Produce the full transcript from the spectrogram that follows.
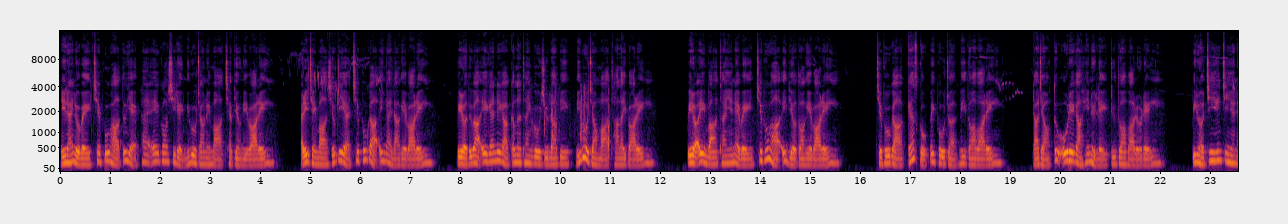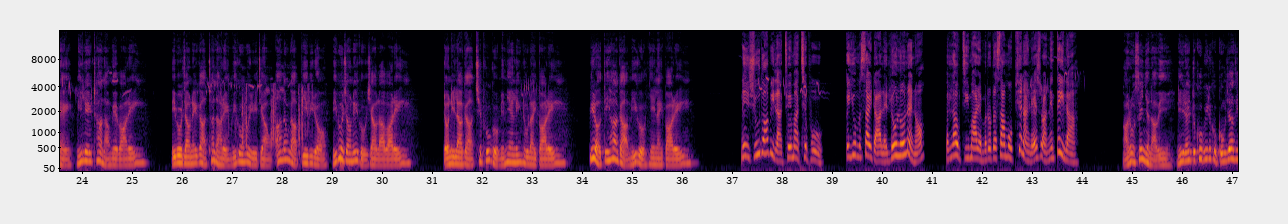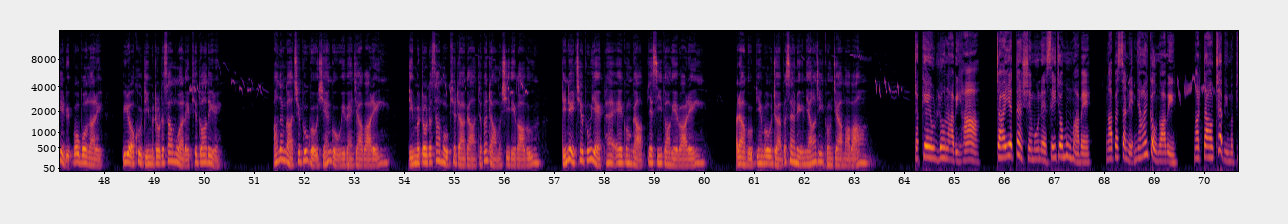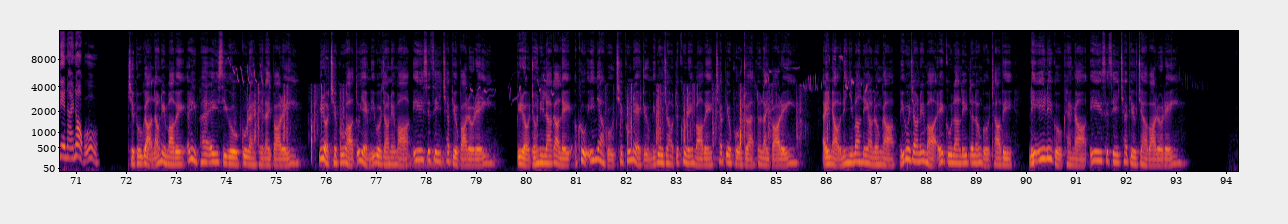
နေတိုင်းလိုပဲချစ်ဖူးဟာသူ့ရဲ့ဖန်အဲကွန်းရှိတဲ့မိဖို့ကြောင့်ထဲမှာချက်ပြုံနေပါတယ်။ အဲ့ဒီချိန်မှာရုတ်တရက်ချစ်ဖူးကအိတ်ငိုက်လာခဲ့ပါတယ်။ပြီးတော့သူကအေကန်တွေကကလထိုင်ကိုယူလာပြီးမိဖို့ကြောင့်မှာထားလိုက်ပါတယ်။ပြီးတော့အဲ့ဒီမှာထိုင်ရင်းနဲ့ပဲချစ်ဖူးဟာအိပ်ပျော်သွားခဲ့ပါတယ်။ချစ်ဖူးက gas ကိုပိတ်ဖို့အတွက်မိသွားပါတယ်။ဒါကြောင့်သူ့အိုးတွေကဟင်းတွေလေးတူးသွားပါတော့တယ်။ပြီးတော့ကြည်ရင်ကြည်ရင်နဲ့မီးလေးထလောင်ခဲ့ပါတယ်။ မိဖို့ကြောင့်တွေကထွက်လာတဲ့မိကုံးငွေတွေကြောင့်အားလုံးကပြေးပြီးတော့မိဖို့ကြောင့်တွေကိုရောက်လာပါတယ်။ဒေါ်နီလာကချစ်ဖူးကိုမြ мян လေးနှုတ်လိုက်ပါတယ်။ ပြီးတော့တီဟကမိကိုညှိလိုက်ပါတယ်နေယူသွားပြီလားချွေးမချစ်ဖို့ကယူမဆိုင်တာလဲလွန်လွန်းနေနော်ဘလောက်ကြီးမားတဲ့မတော်တဆမှုဖြစ်နိုင်လဲဆိုတာနင်သိလား။ငါတို့စိတ်ညစ်လာပြီ။နေ့တိုင်းတစ်ခုပြီးတစ်ခုကုန်ကြစည်တွေပေါ်ပေါ်လာတယ်။ပြီးတော့အခုဒီမတော်တဆမှုကလည်းဖြစ်သွားသေးတယ်။အားလုံးကချစ်ဖူးကိုရမ်းကိုဝေဖန်ကြပါတယ်။ဒီမတော်တဆမှုဖြစ်တာကတပတ်တောင်မရှိသေးပါဘူး။ဒီနေ့ချစ်ဖူးရဲ့ဖန်အဲကွန်းကပျက်စီးသွားခဲ့ပါတယ်။အဲ့ဒါကိုပြင်ဖို့အတွက်ပတ်စံတွေအများကြီးကုန်ကြမှာပါ။ တကယ်လွန်လာပြီဟာဒါရဲ့တန့်ရှင်းမှုနဲ့စေးကြောမှုမှာပဲငါပတ်ဆက်နဲ့အများကြီးကုန်သွားပြီငါတောင်ထက်ပြီးမပြေနိုင်တော့ဘူးချစ်ဖူးကနောက်နေမှာပဲအဲ့ဒီဖန်အေးစီကိုကိုယ်တိုင်ဖယ်လိုက်ပါတယ်။ပြီးတော့ချစ်ဖူးဟာသူ့ရဲ့မိဖို့ကြောင့်ထဲမှာအေးအေးဆေးဆေးချက်ပြုတ်ပါတော့တယ်။ပြီးတော့ဒေါ်နီလာကလည်းအခုအေးမြကိုချစ်ဖူးနဲ့အတူမိဖို့ကြောင့်တစ်ခုတည်းမှာပဲချက်ပြုတ်ဖို့အတွက်လွှတ်လိုက်ပါတယ်။အဲ့နောက်နင်ညီမနှစ်ယောက်လုံးကမိဖို့ကြောင့်ထဲမှာအေးကူလာလေးတစ်လုံးကိုထားပြီးလီအေးလေးကိုခံကအေးအေးဆေးဆေးချက်ပြုတ်ကြပါတော့တယ်။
